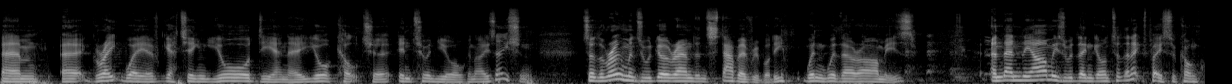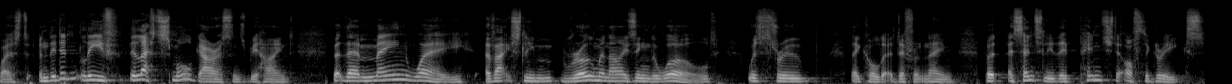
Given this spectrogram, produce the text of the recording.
Um, a great way of getting your DNA, your culture, into a new organization. So the Romans would go around and stab everybody, win with their armies and then the armies would then go on to the next place of conquest. And they didn't leave, they left small garrisons behind. But their main way of actually Romanizing the world was through, they called it a different name, but essentially they pinched it off the Greeks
